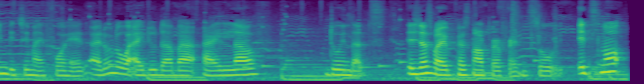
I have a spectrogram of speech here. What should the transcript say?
in between my forehead. I don't know why I do that but I love doing that. It's just my personal preference. So it's not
